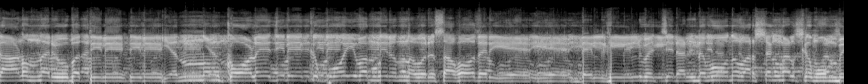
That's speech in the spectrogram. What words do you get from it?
കാണുന്ന രൂപത്തിൽ എന്നും കോളേജിലേക്ക് പോയി വന്നിരുന്ന ഒരു സഹോദരിയെ ഡൽഹിയിൽ രണ്ട് മൂന്ന് വർഷങ്ങൾക്ക് മുമ്പ്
